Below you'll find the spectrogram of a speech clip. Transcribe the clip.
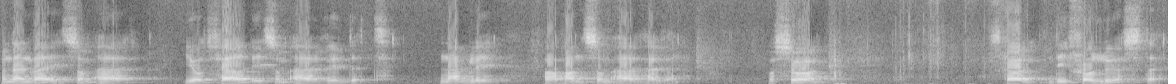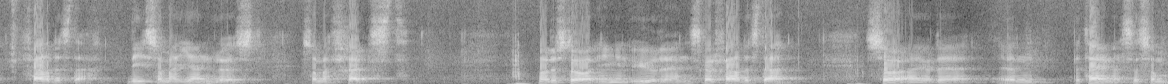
Men det er en vei som er gjort ferdig, som er ryddet, nemlig av Han som er Herren. Og så skal de forløste ferdes der. De som er gjenløst, som er frelst. Når det står 'ingen uren skal ferdes der', så er jo det en betegnelse som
